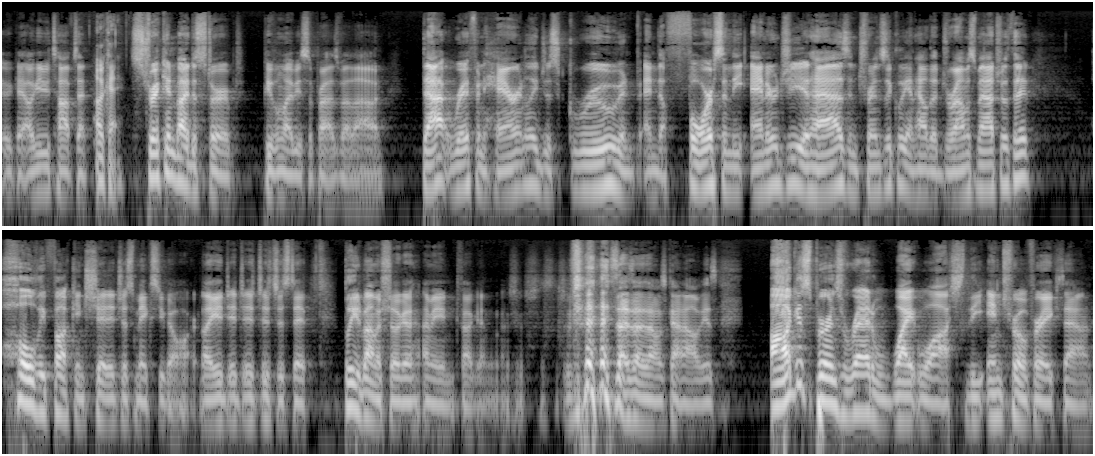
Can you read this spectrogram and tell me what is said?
okay. I'll give you top ten. okay. Stricken by Disturbed. People might be surprised by that one. that riff inherently just groove and, and the force and the energy it has intrinsically and how the drums match with it holy fucking shit, it just makes you go hard. Like it, it, it it's just it. Bleed by Meshuggah. I mean, fucking that, that was kind of obvious. August Burns Red Whitewash, the intro breakdown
